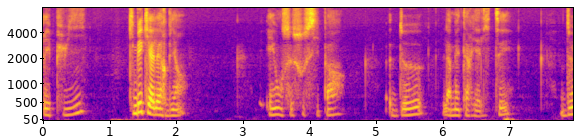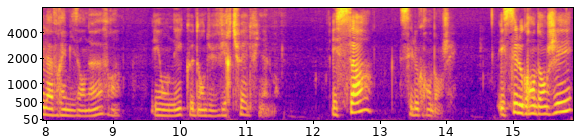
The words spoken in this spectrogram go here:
Et puis, mais qui a l'air bien. Et on ne se soucie pas de la matérialité, de la vraie mise en œuvre, et on n'est que dans du virtuel finalement. Et ça, c'est le grand danger. Et c'est le grand danger,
